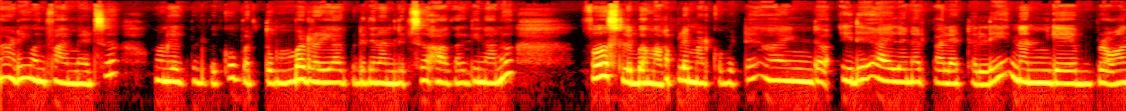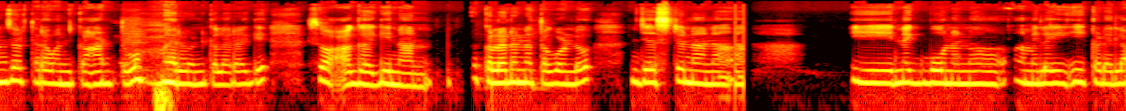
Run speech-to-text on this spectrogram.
ಮಾಡಿ ಒಂದು ಫೈವ್ ಮಿನಿಟ್ಸ್ ಒಣಗಕ್ಕೆ ಬಿಡಬೇಕು ಬಟ್ ತುಂಬ ಡ್ರೈ ಆಗಿಬಿಟ್ಟಿದೆ ನನ್ನ ಲಿಪ್ಸು ಹಾಗಾಗಿ ನಾನು ಫಸ್ಟ್ ಲಿಬಮ್ ಅಪ್ಲೈ ಮಾಡ್ಕೊಬಿಟ್ಟೆ. ಆ್ಯಂಡ್ ಇದೇ ಐಲೈನರ್ ಪ್ಯಾಲೆಟಲ್ಲಿ ನನಗೆ ಬ್ರಾನ್ಸರ್ ಥರ ಒಂದು ಕಾಣ್ತು ಮರೂನ್ ಕಲರಾಗಿ ಸೊ ಹಾಗಾಗಿ ನಾನು ಕಲರನ್ನು ತಗೊಂಡು ಜಸ್ಟ್ ನಾನು ಈ ನೆಕ್ ಬೋನನ್ನು ಆಮೇಲೆ ಈ ಕಡೆ ಎಲ್ಲ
